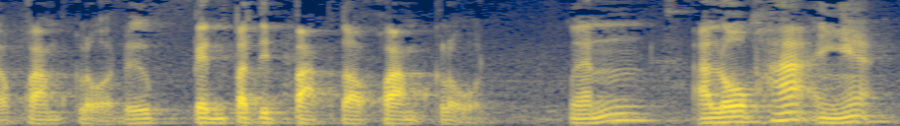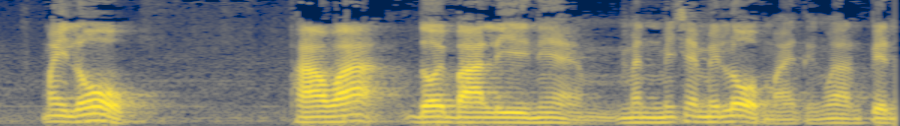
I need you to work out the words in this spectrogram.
กับความโกรธ หรือเป็นปฏิปักษ์ต่อความโกรธ เหมือนอโลภะอย่างเงี้ยไม่โลภภาวะโดยบาลีเนี่ยมันไม่ใช่ไม่โลภหมายถึงว่ามันเป็น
